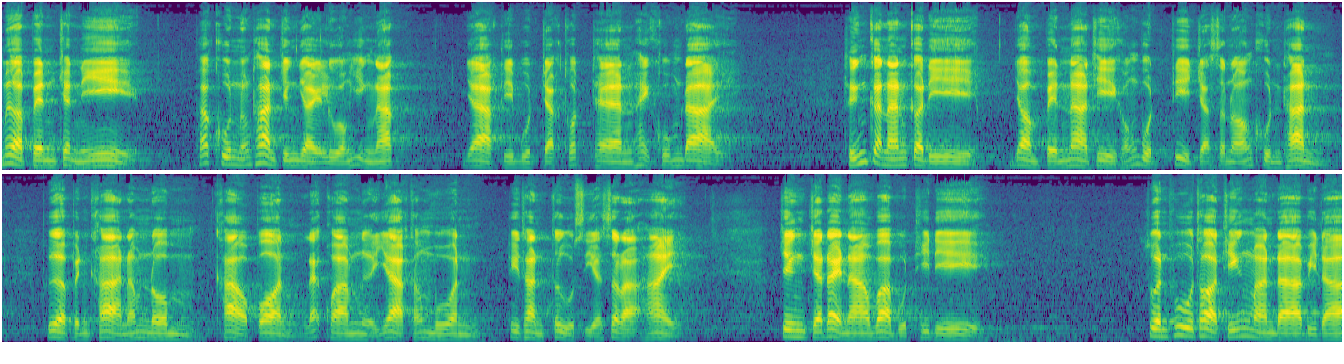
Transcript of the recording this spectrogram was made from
เมื่อเป็นเช่นนี้ พระคุณของท่านจึงใหญ่หลวงยิ่งนัก ยากที่บุตรจะทดแทนให้คุ้มได้ ถึงกระนั้นก็ดี ย่อมเป็นหน้าที่ของบุตรที่จะสนองคุณท่าน พื่อเป็นค่าน้ำนม ข้าวป้อนและความเหนื่อยยากทั้งมวลที่ท่านตู้เสียสละให้ จึงจะได้นามว่าบุตรที่ดี ส่วนผู้ทอดทิ้งมารดาบิดา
